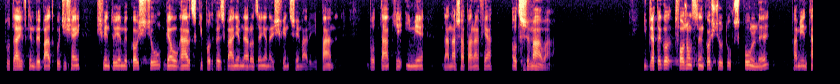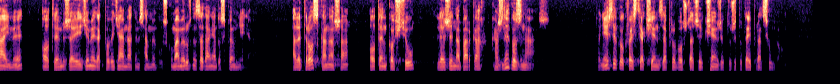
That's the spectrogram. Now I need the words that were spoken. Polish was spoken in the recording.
Tutaj w tym wypadku dzisiaj świętujemy Kościół Białogardzki pod wezwaniem Narodzenia Najświętszej Maryi Panny, bo takie imię ta nasza parafia otrzymała. I dlatego tworząc ten Kościół tu wspólny, pamiętajmy o tym, że jedziemy, jak powiedziałem, na tym samym wózku. Mamy różne zadania do spełnienia, ale troska nasza o ten Kościół leży na barkach każdego z nas. To nie jest tylko kwestia księdza, proboszcza czy księży, którzy tutaj pracują,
